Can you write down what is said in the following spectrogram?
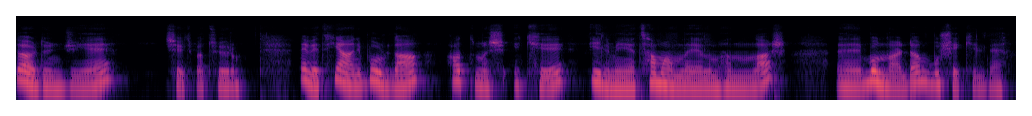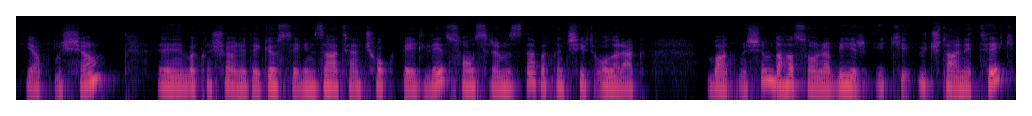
dördüncüye çift batıyorum. Evet yani burada 62 ilmeğe tamamlayalım hanımlar. Ee, bunlar da bu şekilde yapmışım. Bakın şöyle de göstereyim zaten çok belli. Son sıramızda bakın çift olarak batmışım. Daha sonra 1, 2, 3 tane tek,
